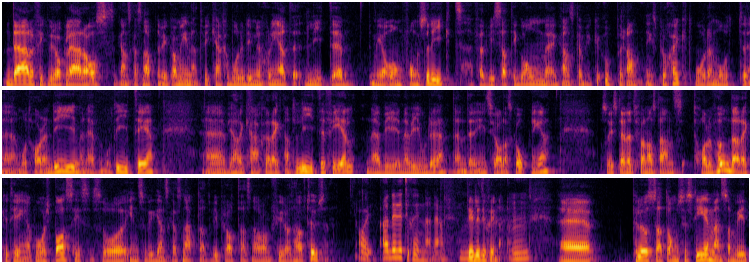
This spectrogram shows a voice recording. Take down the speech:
där fick vi dock lära oss ganska snabbt när vi kom in att vi kanske borde dimensionerat lite mer omfångsrikt för att vi satte igång med ganska mycket upprampningsprojekt både mot, eh, mot R&D men även mot IT. Eh, vi hade kanske räknat lite fel när vi, när vi gjorde den, den initiala skopningen. Så istället för någonstans 1200 rekryteringar på årsbasis så insåg vi ganska snabbt att vi pratar snarare om 4 500. Oj. ja, det är lite skillnad ja. Det är lite skillnad. Eh, plus att de systemen som vi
